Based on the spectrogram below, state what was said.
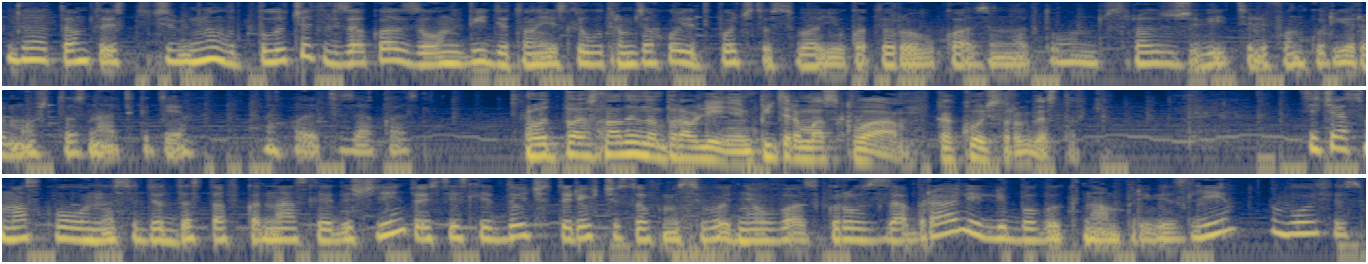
Да, там, то есть, ну, вот получатель заказа, он видит, он если утром заходит в почту свою, которая указана, то он сразу же видит телефон курьера, может узнать, где находится заказ. Вот по основным направлениям Питер-Москва, какой срок доставки? Сейчас в Москву у нас идет доставка на следующий день. То есть, если до 4 часов мы сегодня у вас груз забрали, либо вы к нам привезли в офис,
